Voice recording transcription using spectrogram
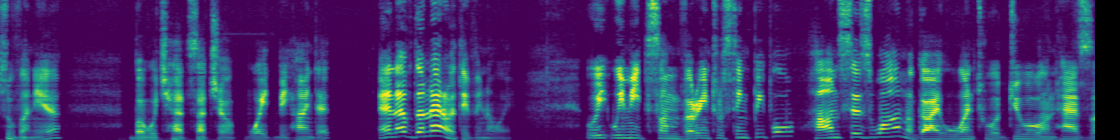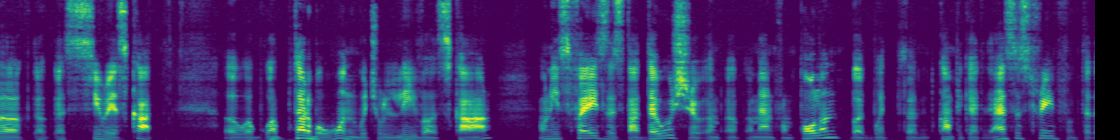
souvenir, but which had such a weight behind it, and of the narrative in a way. We, we meet some very interesting people. Hans is one, a guy who went to a duel and has a, a, a serious cut, a, a, terrible wound which will leave a scar on his face. There's Tadeusz, a, a, man from Poland, but with complicated ancestry from the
